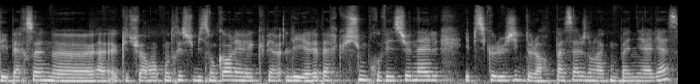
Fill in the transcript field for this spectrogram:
des personnes euh, que tu as rencontrées subissent encore les, répercussions professionnelles et psychologiques de leur passage dans la compagnie Alias.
